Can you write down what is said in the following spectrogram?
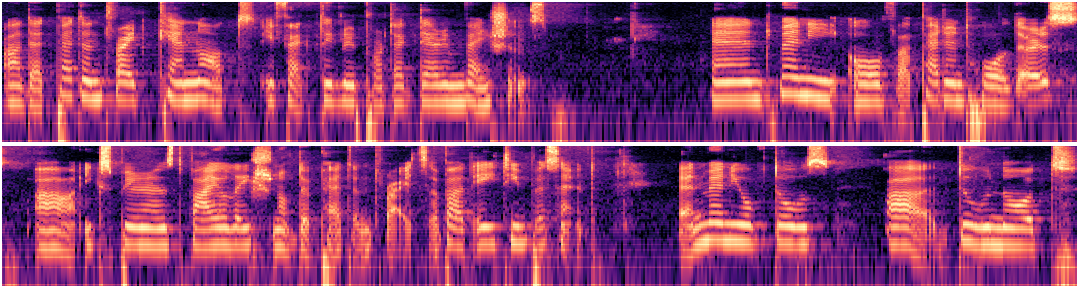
uh, that patent right cannot effectively protect their inventions. And many of uh, patent holders experienced violation of their patent rights, about 18%. And many of those do not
